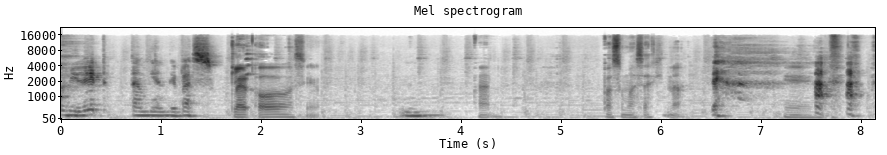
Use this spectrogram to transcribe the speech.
Un bidet también, de paso. Claro, oh, sí, Mm, para su masaje, no. Eh,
